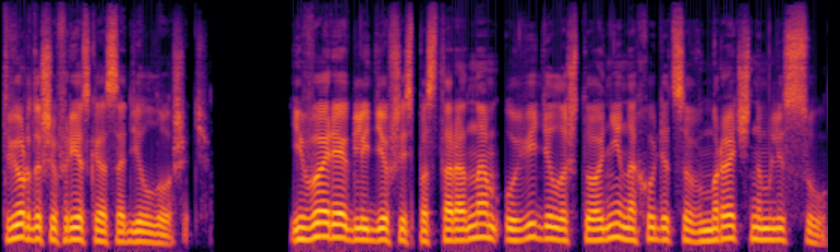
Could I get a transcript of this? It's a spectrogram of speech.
Твердышев резко осадил лошадь. И Варя, оглядевшись по сторонам, увидела, что они находятся в мрачном лесу,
